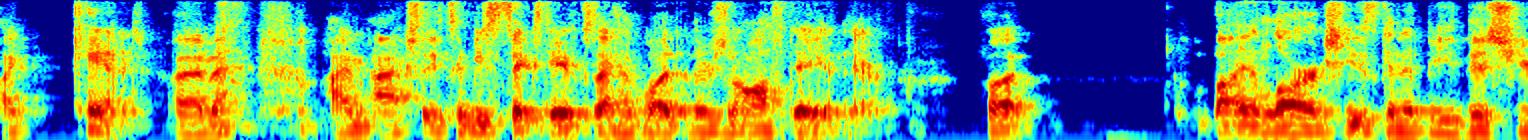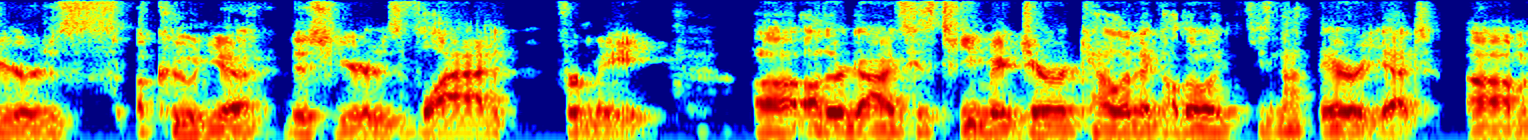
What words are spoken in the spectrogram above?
I can't. I'm, I'm actually it's gonna be six days because I have what there's an off day in there, but by and large, he's gonna be this year's Acuna, this year's Vlad for me. Uh, other guys, his teammate Jarred Kelenic, although he's not there yet. Um,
